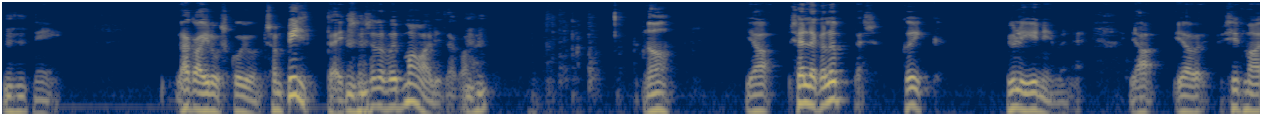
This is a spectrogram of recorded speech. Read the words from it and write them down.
Mm, -hmm. nii. Väga ilus kujund, see on pilt täitsa. Mm, -hmm. seda võib maalida kohe mm -hmm.. noh, ja sellega lõppes kõik, üliinimene ja, ja siis ma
